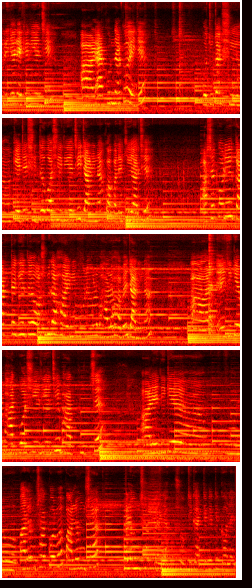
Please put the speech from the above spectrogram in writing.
ফ্রিজে রেখে দিয়েছি আর এখন দেখো এই যে কচুটা কেটে সিদ্ধ বসিয়ে দিয়েছি, জানি না কপালে কি আছে। আশা করি কাঠটা গিয়েতে অসুবিধা হয়নি, মনে হলো ভালো হবে, জানি না। আর এইদিকে ভাত বসিয়ে দিয়েছি, ভাত ফুটছে। আর এদিকে হলো পালং শাক করব, পালং শাক। পালং শাক সবজি কাটতে কেটে গলায়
